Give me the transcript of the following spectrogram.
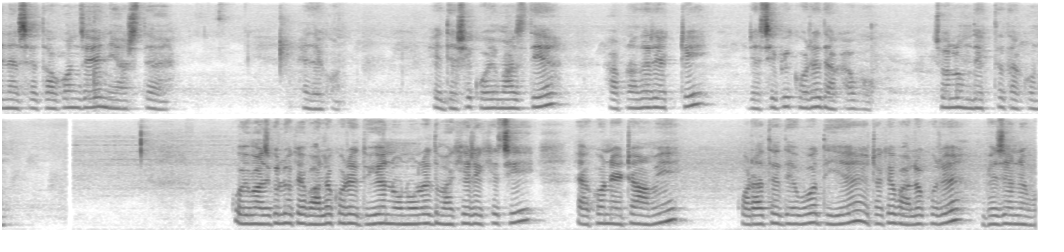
এনেছে। তখন যেয়ে নিয়ে আসতে হয়। এই দেখুন, এই দেশি কই মাছ দিয়ে আপনাদের একটি রেসিপি করে দেখাবো। চলুন দেখতে থাকুন। কই মাছগুলোকে ভালো করে ধুয়ে নুন হলুদ মাখিয়ে রেখেছি। এখন এটা আমি কড়াতে দেব দিয়ে এটাকে ভালো করে ভেজে নেব।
